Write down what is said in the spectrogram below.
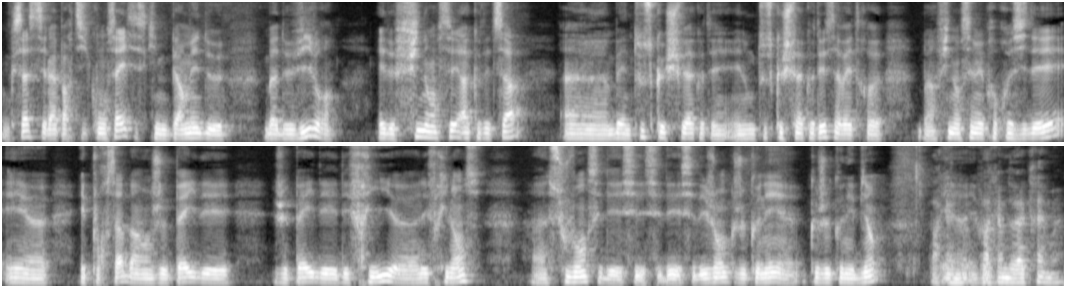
Donc ça, c'est la partie conseil, c'est ce qui me permet de, bah, de vivre et de financer à côté de ça euh, ben tout ce que je fais à côté et donc tout ce que je fais à côté ça va être ben financer mes propres idées et euh, et pour ça ben je paye des je paye des des free euh, des freelances Euh, souvent c'est des c'est c'est des c'est des gens que je connais euh, que je connais bien Par crème, euh, par voilà. crème de la crème, ouais.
